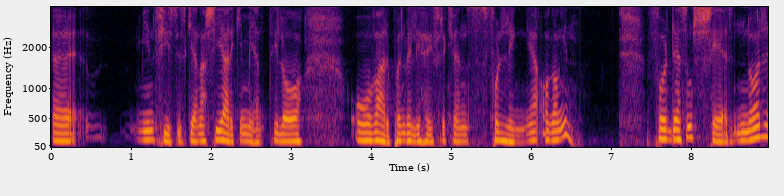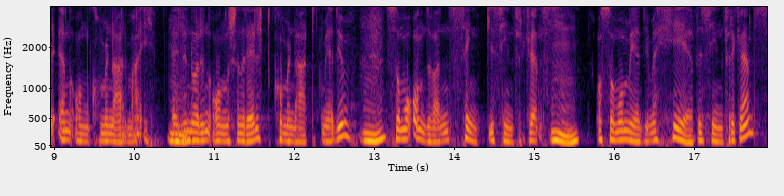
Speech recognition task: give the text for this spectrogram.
Eh, Min fysiske energi er ikke ment til å, å være på en veldig høy frekvens for lenge av gangen. For det som skjer når en ånd kommer nær meg, eller når en ånd generelt kommer nært et medium, så må åndeverden senke sin frekvens. Og så må mediumet heve sin frekvens,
